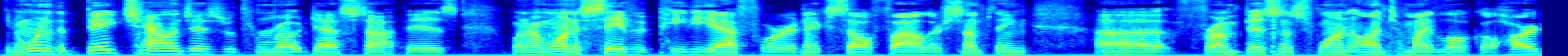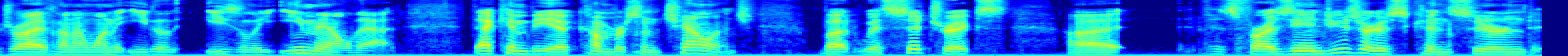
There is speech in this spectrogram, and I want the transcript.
You know, one of the big challenges with remote desktop is when I want to save a PDF or an Excel file or something uh, from Business One onto my local hard drive and I want to e easily email that. That can be a cumbersome challenge. But with Citrix, uh, as far as the end user is concerned,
